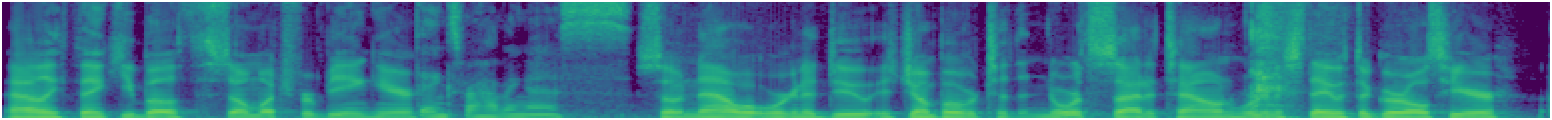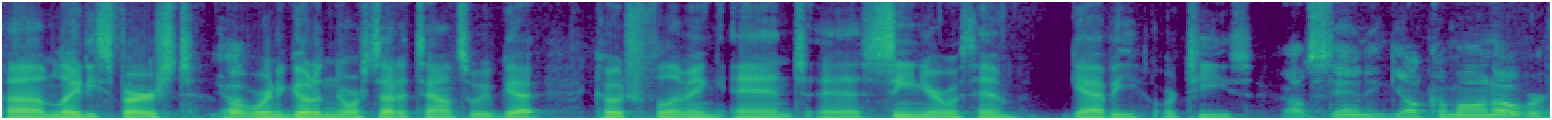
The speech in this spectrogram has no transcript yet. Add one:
Allie, thank you both so much for being here. Thanks for having us. So now what we're gonna do is jump over to the north side of town. We're gonna stay with the girls here, um, ladies first, but we're gonna go to the north side of town. So we've got Coach Fleming and a senior with him, Gabby Ortiz. Outstanding. Y'all come on over.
